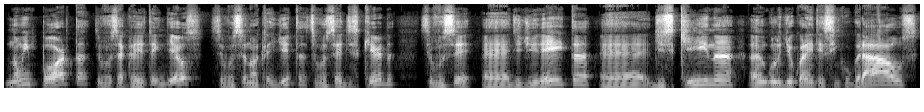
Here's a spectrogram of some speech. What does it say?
Não importa se você acredita em Deus, se você não acredita, se você é de esquerda, se você é de direita, é de esquina, ângulo de 45 graus,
